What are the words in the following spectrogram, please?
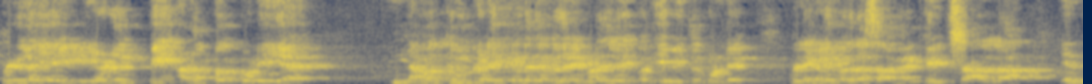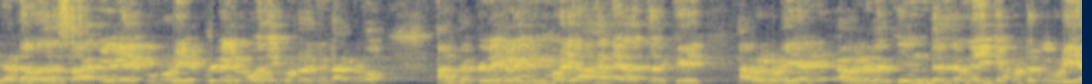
பிள்ளையை எழுப்பி அனுப்பக்கூடிய நமக்கும் கிடைக்கின்றது என்பதனை மனதிலே பதிய வைத்துக் கொண்டு பிள்ளைகளை மதரசாவிற்கு இன்ஷா அல்லாஹ் எந்தெந்த மதரசாக்களிலே உங்களுடைய பிள்ளைகள் ஓதிக் கொண்டிருக்கின்றார்களோ அந்த பிள்ளைகளை முறையாக நேரத்திற்கு அவர்களுடைய அவர்களுக்கு இந்த நிர்ணயிக்கப்பட்டிருக்கக்கூடிய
